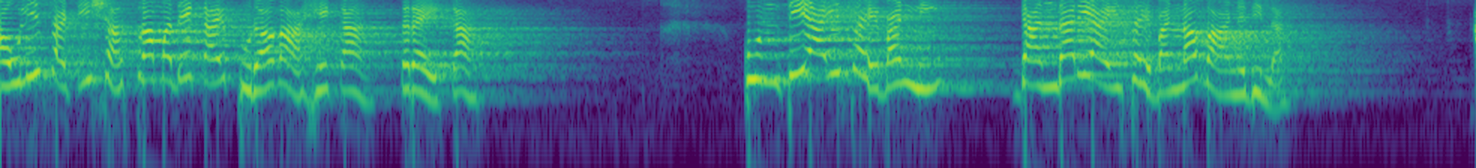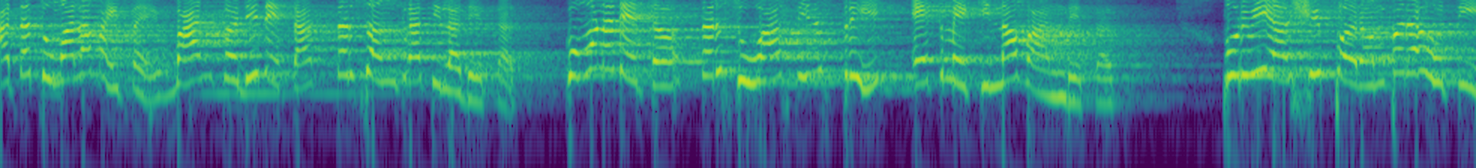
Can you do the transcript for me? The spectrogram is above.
माऊलीसाठी शास्त्रामध्ये काय पुरावा आहे का? तर ऐका. कुंती आई साहेबांनी गांधारी आई साहेबांना वाण दिला. आता तुम्हाला माहीत आहे वाण कधी देतात तर संक्रांतीला देतात. कोण देतं तर सुवासीन स्त्री एकमेकींना वाण देतात. पूर्वी अशी परंपरा होती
